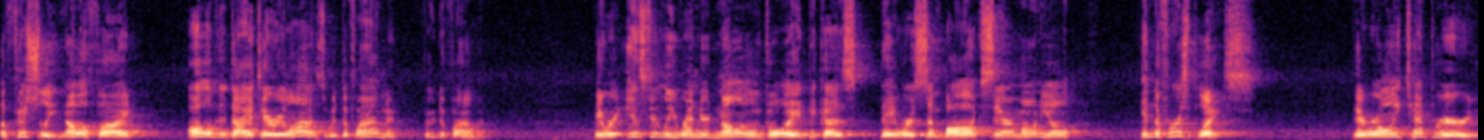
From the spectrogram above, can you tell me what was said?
officially nullified all of the dietary laws with defilement food defilement. They were instantly rendered null and void because they were symbolic, ceremonial in the first place. They were only temporary.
